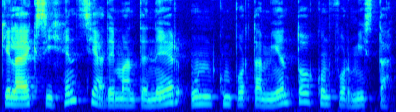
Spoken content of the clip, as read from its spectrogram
que la exigencia de mantener un comportamiento conformista.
